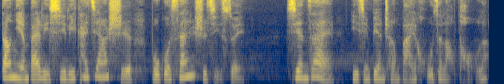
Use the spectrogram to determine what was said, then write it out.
当年百里奚离开家时不过三十几岁，现在已经变成白胡子老头了。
